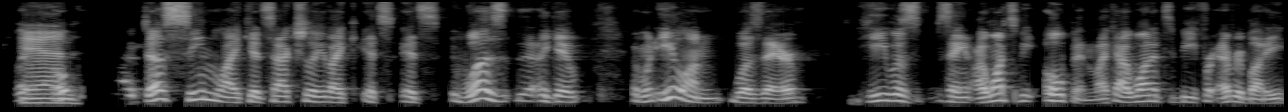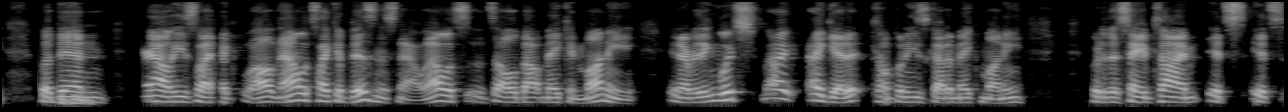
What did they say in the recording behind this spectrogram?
But and it does seem like it's actually like it's it's it was like it, when Elon was there, he was saying, "I want to be open, like I want it to be for everybody." But then mm-hmm. now he's like, "Well, now it's like a business now. Now it's it's all about making money and everything." Which I I get it. Companies got to make money, but at the same time, it's it's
